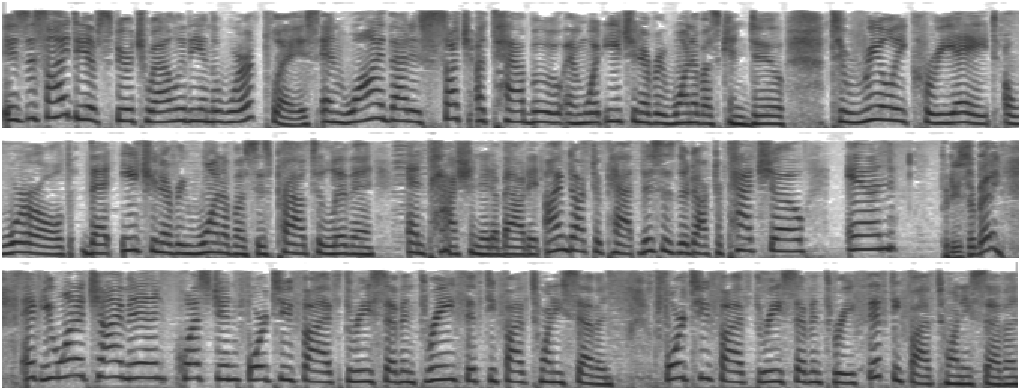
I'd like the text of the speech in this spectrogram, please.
is this idea of spirituality in the workplace and why that is such a taboo and what each and every one of us can do to really create a world world that each and every one of us is proud to live in and passionate about it. I'm Dr. Pat. This is the Dr. Pat Show. And Producer Betty. If you want to chime in, question 425-373-5527. 425-373-5527.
